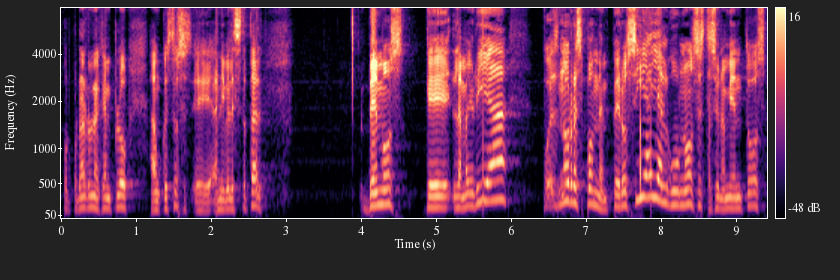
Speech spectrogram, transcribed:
por ponerle un ejemplo, aunque esto es eh, a nivel estatal, vemos que la mayoría pues no responden, pero sí hay algunos estacionamientos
